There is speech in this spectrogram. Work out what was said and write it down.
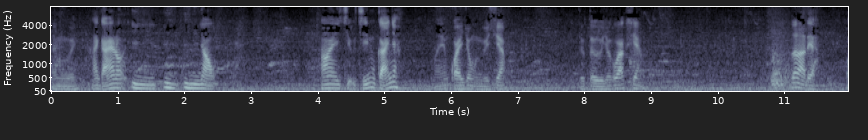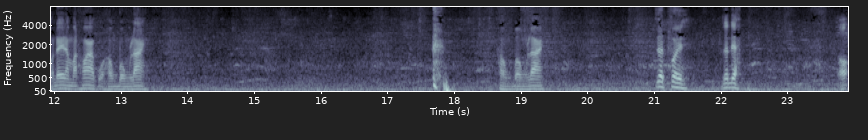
đây mọi người hai cái nó y, y, y như nhau hai triệu chín một cái nhá mà em quay cho mọi người xem từ từ cho các bác xem rất là đẹp còn đây là mặt hoa của hồng bồng lai hồng bồng lai rất phê rất đẹp đó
